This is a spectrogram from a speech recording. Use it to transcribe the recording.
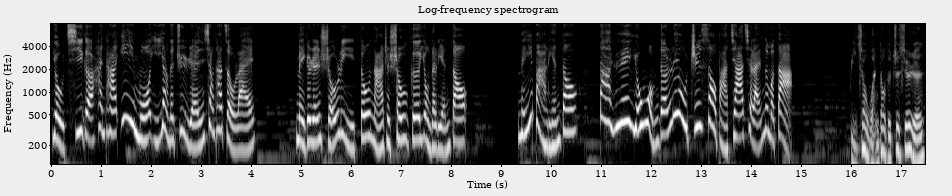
有七个和他一模一样的巨人向他走来，每个人手里都拿着收割用的镰刀，每把镰刀大约有我们的六只扫把加起来那么大。比较晚到的这些人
